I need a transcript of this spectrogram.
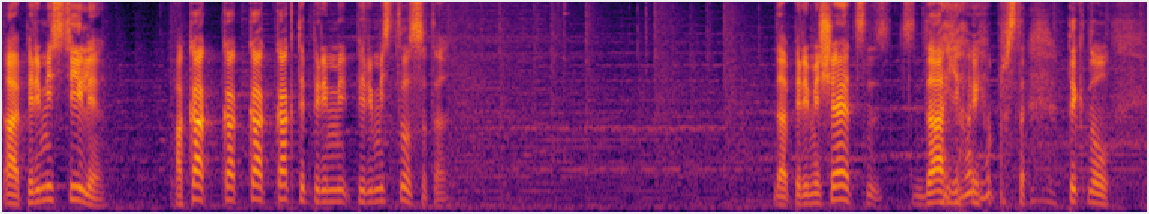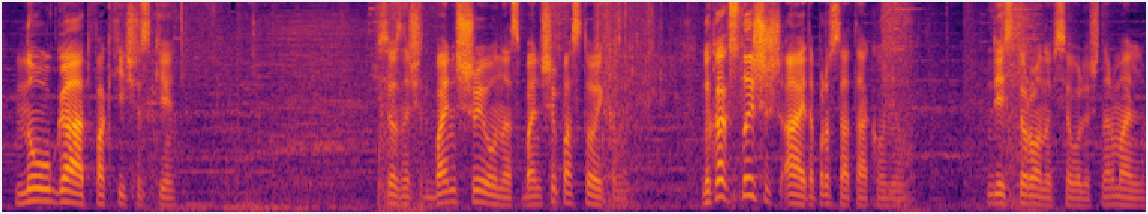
А, переместили. А как, как, как, как ты переме- переместился-то? Да, перемещается. Да, я, я просто тыкнул наугад фактически. Все, значит, банши у нас. Банши по стойкам. Ну как слышишь? А, это просто атака у него. 10 урона всего лишь, нормально.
